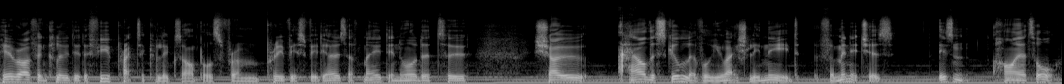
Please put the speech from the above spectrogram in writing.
here I've included a few practical examples from previous videos I've made in order to show how the skill level you actually need for miniatures isn't high at all.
